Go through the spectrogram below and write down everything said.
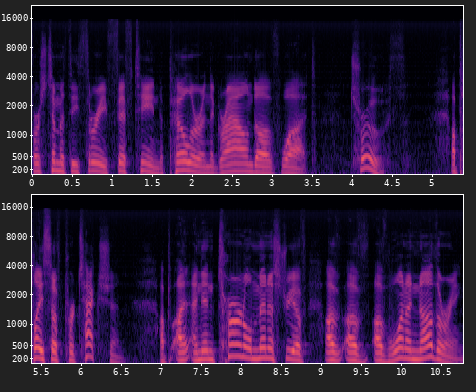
1 Timothy 3 15, the pillar and the ground of what? Truth. A place of protection, a, a, an internal ministry of, of, of, of one anothering,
